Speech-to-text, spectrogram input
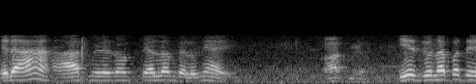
એટલે હા હાથ મેળે તો પહેલો ને પહેલો ન્યાય. એ જો ના પતે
